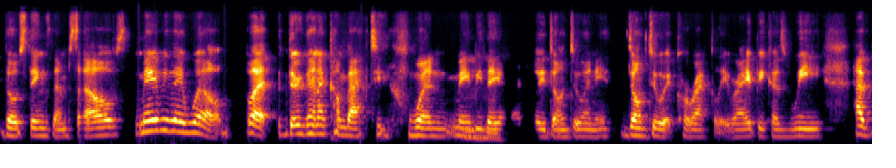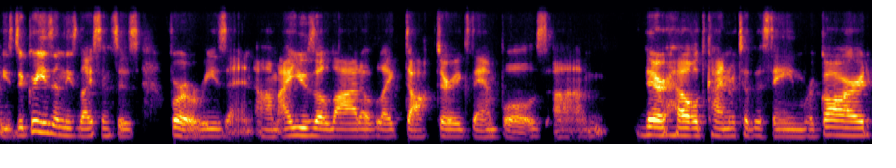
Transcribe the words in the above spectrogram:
those things themselves. Maybe they will, but they're gonna come back to you when maybe hmm they don't do any, don't do it correctly, right? Because we have these degrees and these licenses for a reason. Um, I use a lot of like doctor examples. Um, they're held kind of to the same regard.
